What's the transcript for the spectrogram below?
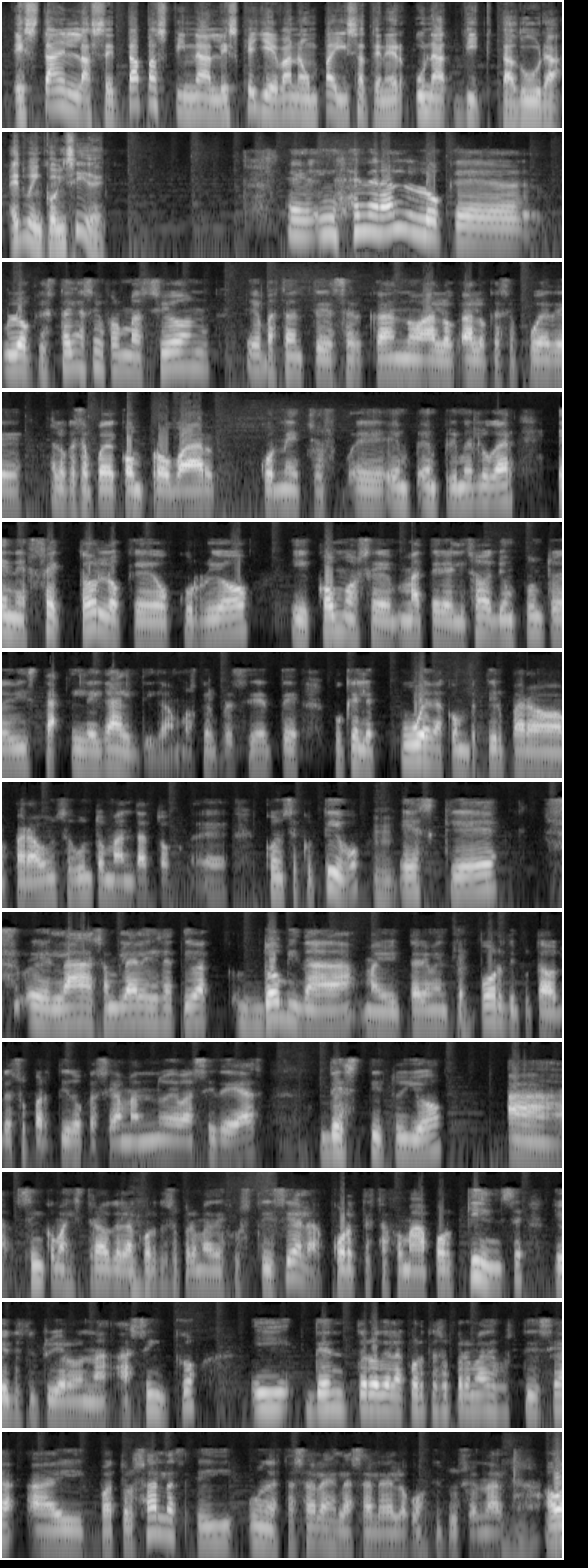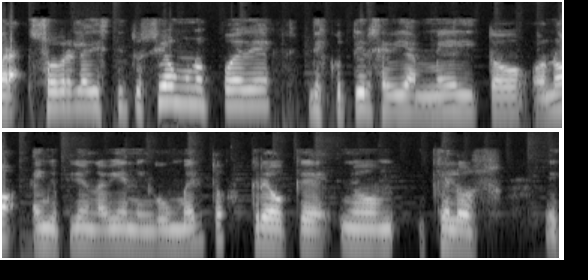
está en las etapas finales que llevan a un país a tener una dictadura. Edwin, ¿coincide? Eh, en general, lo que, lo que está en esa información es bastante cercano a lo, a lo que se puede a lo que se puede comprobar con hechos. Eh, en, en, primer lugar, en efecto, lo que ocurrió y cómo se materializó desde un punto de vista legal, digamos, que el presidente Bukele pueda competir para, para un segundo mandato eh, consecutivo, es que eh, la Asamblea Legislativa, dominada mayoritariamente por diputados de su partido que se llaman Nuevas Ideas, destituyó a cinco magistrados de la Corte Suprema de Justicia. La Corte está formada por 15, ellos destituyeron a, a cinco y dentro de la Corte Suprema de Justicia hay cuatro salas y una de estas salas es la sala de lo constitucional. Ahora, sobre la destitución uno puede discutir si había mérito o no. En mi opinión no había ningún mérito. Creo que, no, que los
